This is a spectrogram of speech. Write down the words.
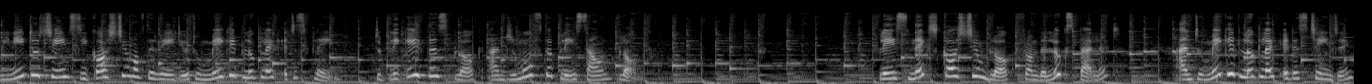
we need to change the costume of the radio to make it look like it is playing. Duplicate this block and remove the play sound block. Place next costume block from the looks palette and to make it look like it is changing,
